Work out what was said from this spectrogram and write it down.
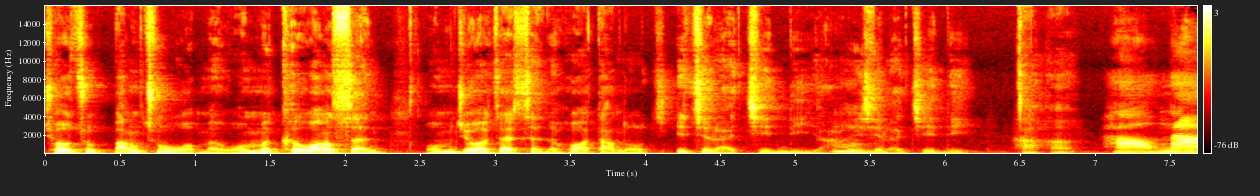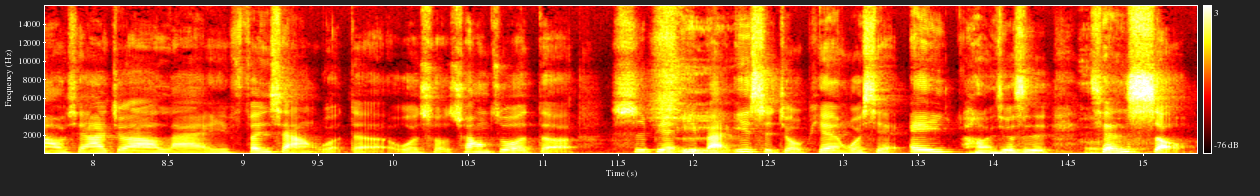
求主帮助我们，我们渴望神，我们就要在神的话当中一起来经历啊，嗯、一起来经历，哈哈。好，那我现在就要来分享我的我所创作的诗篇一百一十九篇，我写 A 哈，就是前首。嗯、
